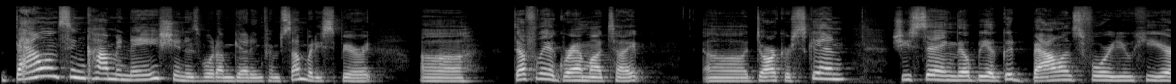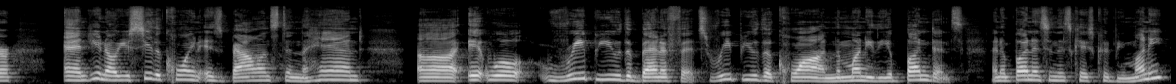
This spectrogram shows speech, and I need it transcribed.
balancing combination is what I'm getting from somebody's spirit. Uh, definitely a grandma type, uh, darker skin. She's saying there'll be a good balance for you here. And, you know, you see the coin is balanced in the hand uh, it will reap you the benefits, reap you the quan, the money, the abundance. And abundance in this case could be money,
